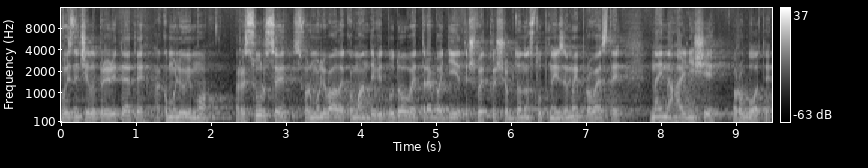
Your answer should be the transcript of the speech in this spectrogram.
Визначили пріоритети, акумулюємо ресурси, сформулювали команди відбудови. Треба діяти швидко, щоб до наступної зими провести найнагальніші роботи.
